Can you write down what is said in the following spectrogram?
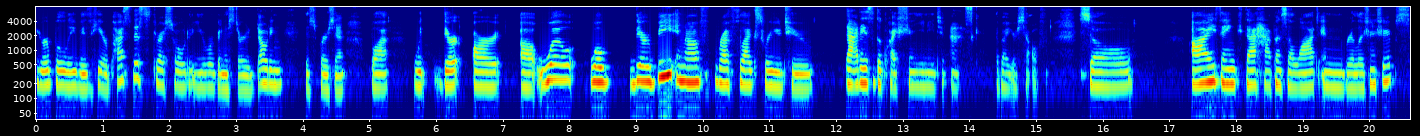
your belief is here past this threshold. You were gonna start doubting this person, but with there are uh, will will there be enough red flags for you to? That is the question you need to ask about yourself. So I think that happens a lot in relationships.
